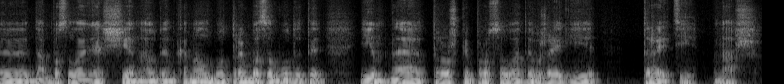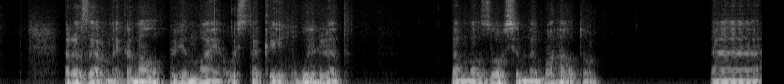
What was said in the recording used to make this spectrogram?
е, дам посилання ще на один канал, бо треба заводити і е, трошки просувати вже і третій наш резервний канал. Він має ось такий вигляд. Там нас зовсім небагато. Е,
